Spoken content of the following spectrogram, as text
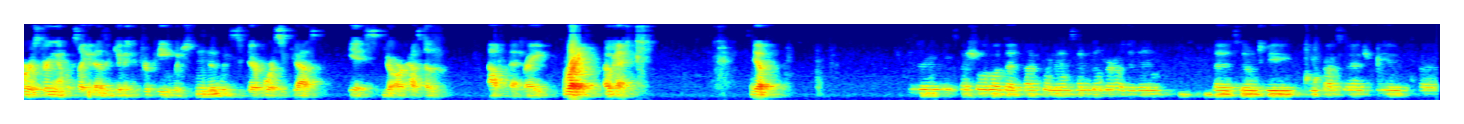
for a string that looks like it has a given entropy, which Mhm. would therefore suggest it's your our custom alphabet, right? Right, Okay. yep. Is there anything special about that five point nine seven number other than that it's known to be the approximate entropy of, uh,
